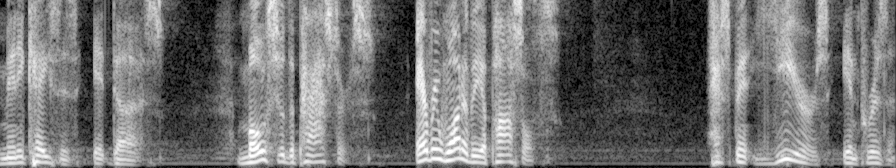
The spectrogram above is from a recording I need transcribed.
many cases it does. Most of the pastors, every one of the apostles, have spent years in prison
